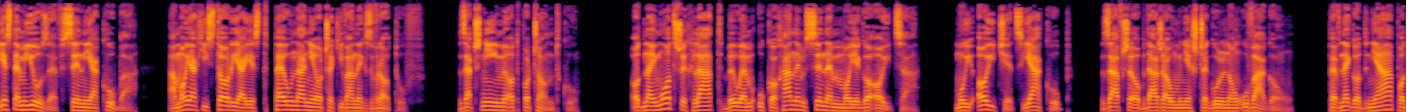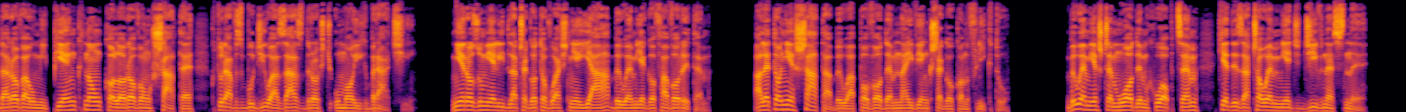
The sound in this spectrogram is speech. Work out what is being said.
Jestem Józef, syn Jakuba, a moja historia jest pełna nieoczekiwanych zwrotów. Zacznijmy od początku. Od najmłodszych lat byłem ukochanym synem mojego ojca. Mój ojciec, Jakub, zawsze obdarzał mnie szczególną uwagą. Pewnego dnia podarował mi piękną, kolorową szatę, która wzbudziła zazdrość u moich braci. Nie rozumieli, dlaczego to właśnie ja byłem jego faworytem. Ale to nie szata była powodem największego konfliktu. Byłem jeszcze młodym chłopcem, kiedy zacząłem mieć dziwne sny.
